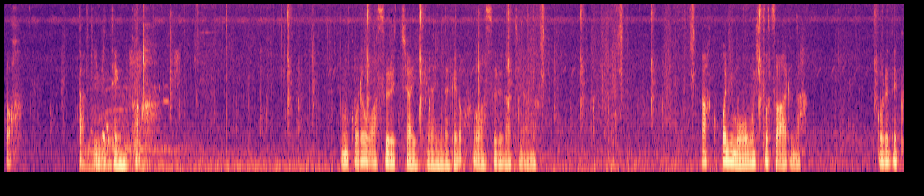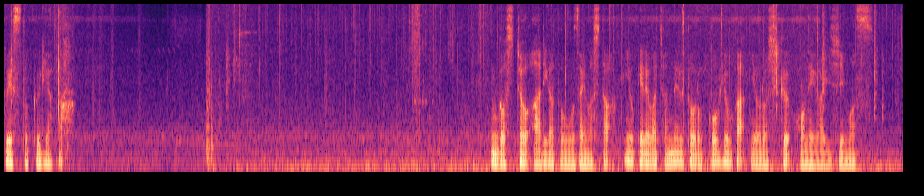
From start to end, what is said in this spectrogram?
焚き火点か。これを忘れちゃいけないんだけど、忘れがちだな。あ、ここにももう一つあるな。これでクエストクリアか。ご視聴ありがとうございました。良ければチャンネル登録、高評価よろしくお願いします。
